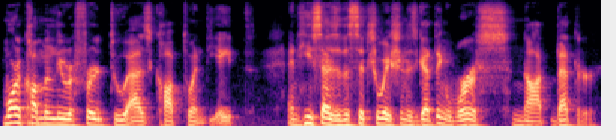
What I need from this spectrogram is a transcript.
more commonly referred to as COP28. And he says the situation is getting worse, not better.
